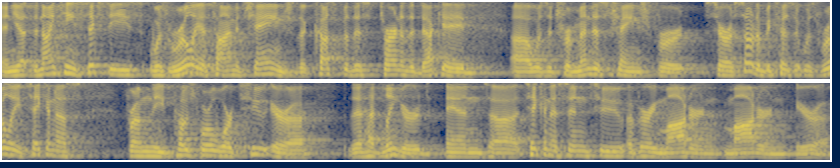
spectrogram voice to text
And yet, the 1960s was really a time of change. The cusp of this turn of the decade uh, was a tremendous change for Sarasota because it was really taking us from the post World War II era that had lingered and uh, taken us into a very modern, modern era.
